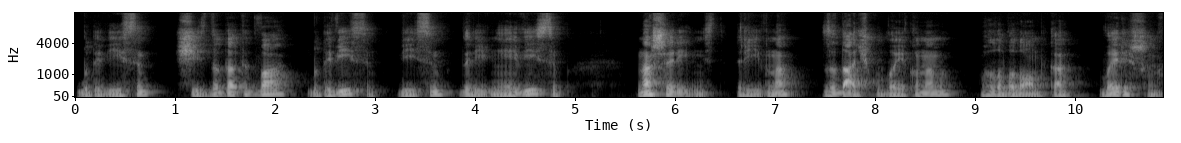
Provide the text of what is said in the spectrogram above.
буде 8, 6 додати 2 буде 8, 8 дорівнює 8. Наша рівність рівна, задачку виконано, головоломка вирішена.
